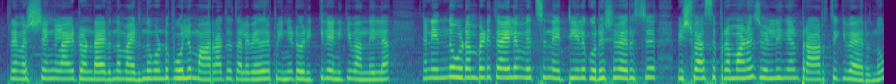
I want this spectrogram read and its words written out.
ഇത്രയും വർഷങ്ങളായിട്ടുണ്ടായിരുന്ന മരുന്ന് കൊണ്ട് പോലും മാറാത്ത തലവേദന പിന്നീട് ഒരിക്കലും എനിക്ക് വന്നില്ല. ഞാൻ ഇന്ന് ഉടമ്പടിത്തായാലും വെച്ച് നെറ്റിയിൽ കുരിശ് വരച്ച് വിശ്വാസ പ്രമാണം ചൊല്ലി ഞാൻ പ്രാർത്ഥിക്കുമായിരുന്നു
